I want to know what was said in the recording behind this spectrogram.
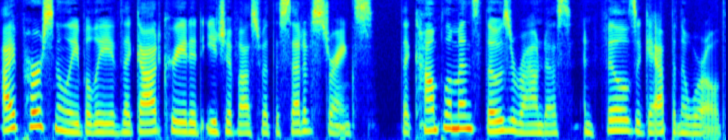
I personally believe that God created each of us with a set of strengths that complements those around us and fills a gap in the world.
